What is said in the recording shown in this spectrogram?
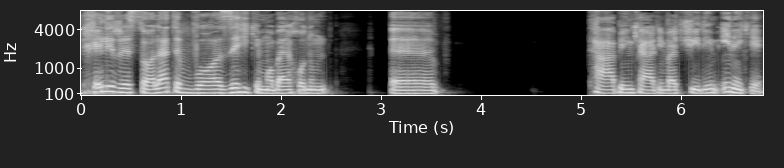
خیلی رسالت واضحی که ما برای خودمون تعبین کردیم و چیدیم اینه که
